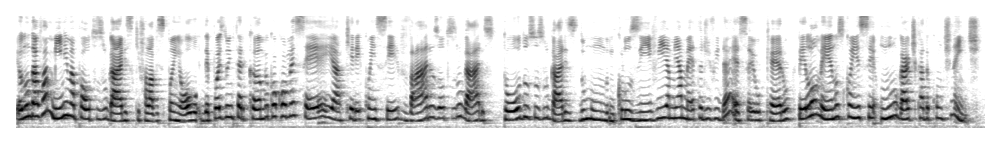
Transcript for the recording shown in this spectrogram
eu não dava mínima para outros lugares que falava espanhol. Depois do intercâmbio que eu comecei a querer conhecer vários outros lugares, todos os lugares do mundo. Inclusive, a minha meta de vida é essa, eu quero pelo menos conhecer um lugar de cada continente.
